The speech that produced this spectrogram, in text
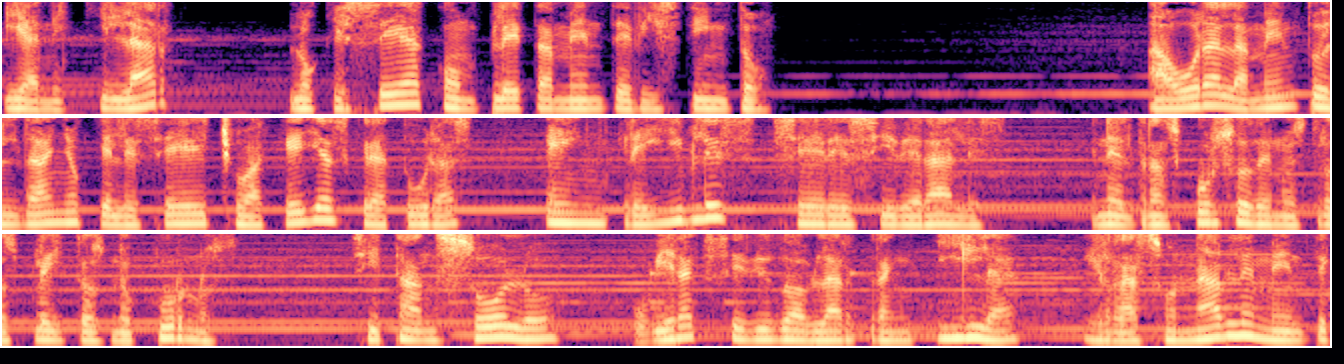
y aniquilar lo que sea completamente distinto. Ahora lamento el daño que les he hecho a aquellas criaturas e increíbles seres siderales en el transcurso de nuestros pleitos nocturnos. Si tan solo hubiera accedido a hablar tranquila y razonablemente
